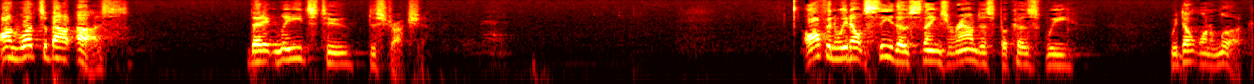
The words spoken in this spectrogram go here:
on what's about us, that it leads to destruction. Often we don't see those things around us because we, we don't want to look.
